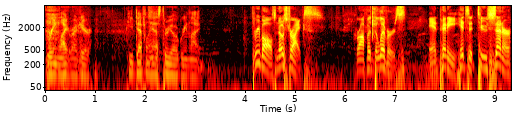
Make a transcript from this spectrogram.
green light right here. He definitely has 3 0 green light. Three balls, no strikes. Crawford delivers, and Penny hits it to center.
